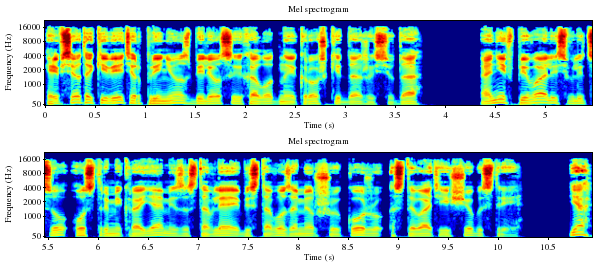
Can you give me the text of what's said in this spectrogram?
И все-таки ветер принес белесые холодные крошки даже сюда. Они впивались в лицо острыми краями, заставляя без того замерзшую кожу остывать еще быстрее. «Я...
